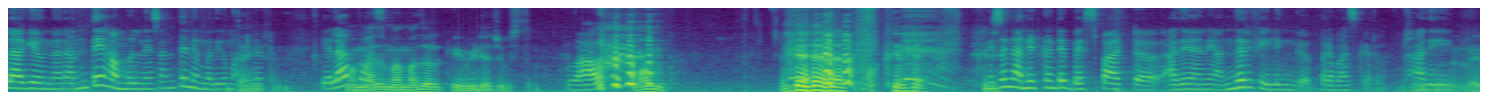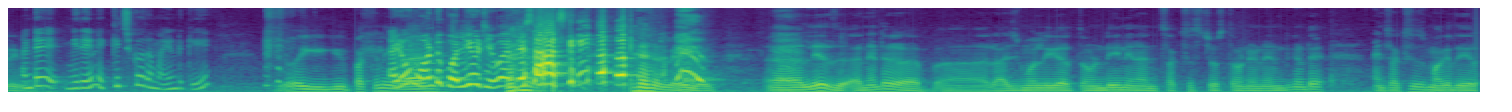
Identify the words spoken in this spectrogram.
అలాగే ఉన్నారు. అంతే హంబుల్నెస్ అంతే నెమ్మదిగా మాట్లాడటం ఎలా మా మదర్ మా మదర్కి వీడియో చూపిస్తాను వావ్. మామ్ నిజంగా అన్నిటికంటే బెస్ట్ పార్ట్ అదే అని అందరి ఫీలింగ్ ప్రభాస్ గారు. అది. అంటే మీరేం ఎక్కించుకోరా మైండ్కి? ఈ పక్కన I don't want pollute you I just asking లేదు. లేదు. అంటే రాజమౌళి గారితో ఉండి నేను ఆయన సక్సెస్ చూస్తూ ఉండేది ఎందుకంటే ఆయన సక్సెస్ మగధీర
